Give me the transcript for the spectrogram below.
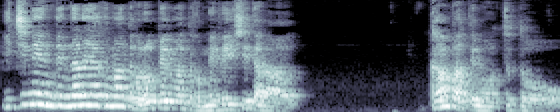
い。1年で700万とか600万とか目減りしてたら、頑張ってもちょっと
